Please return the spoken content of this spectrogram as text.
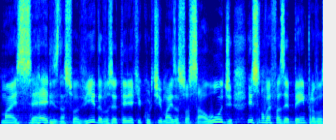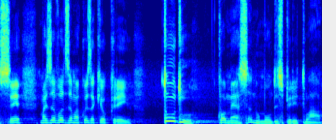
mais séries na sua vida, você teria que curtir mais a sua saúde, isso não vai fazer bem para você, mas eu vou dizer uma coisa que eu creio: tudo começa no mundo espiritual.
